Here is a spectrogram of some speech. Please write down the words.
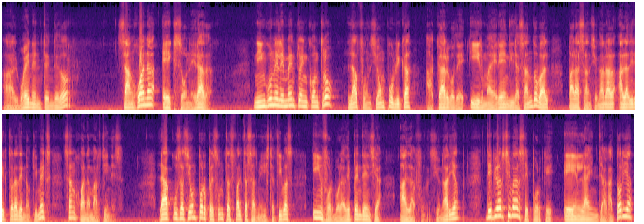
Al buen entendedor. San Juana exonerada. Ningún elemento encontró la función pública a cargo de Irma Heréndira Sandoval para sancionar a, la directora de Notimex, San Juana Martínez. La acusación por presuntas faltas administrativas, informó la dependencia a la funcionaria, debió archivarse porque en la indagatoria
